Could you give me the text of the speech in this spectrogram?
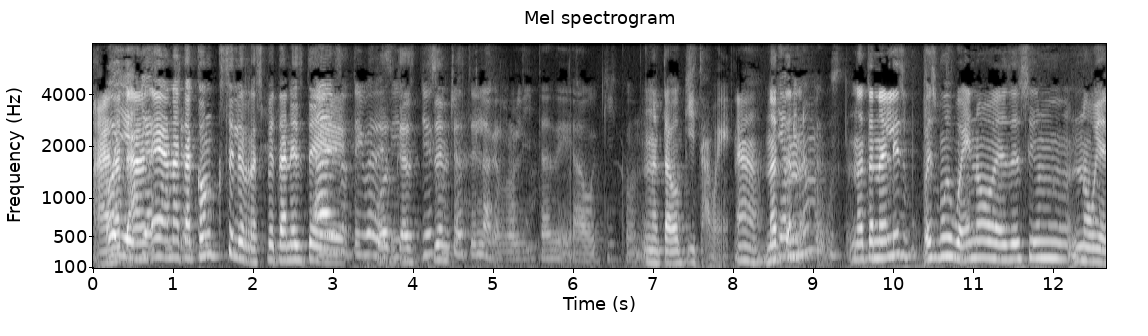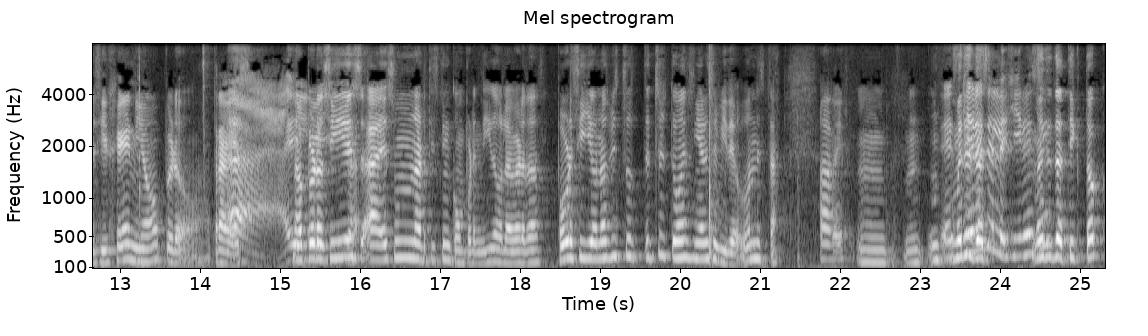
A, Oye, Nata- ¿ya eh, a? Natacón se le respeta en este ah, eso te iba a decir. podcast. ¿Ya escuchaste la rolita de Aoki con.? Nataoki está buena. Y a mí no me gusta. Natanael es, es muy bueno, es, es un, no voy a decir genio, pero otra vez. Ay, no, pero sí es, ah, es un artista incomprendido, la verdad. Pobrecillo, ¿no has visto? De hecho, te voy a enseñar ese video. ¿Dónde está? A ver. Mm, mm, ¿Es- métete ¿Quieres a- elegir ese? Métete a TikTok,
